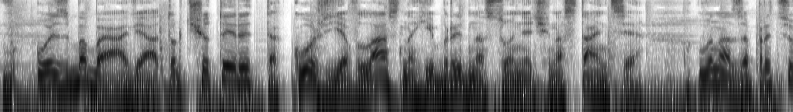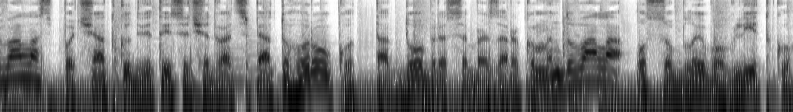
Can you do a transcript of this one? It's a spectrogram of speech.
В ОСББ Авіатор 4 також є власна гібридна сонячна станція. Вона запрацювала з початку 2025 року та добре себе зарекомендувала, особливо влітку.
